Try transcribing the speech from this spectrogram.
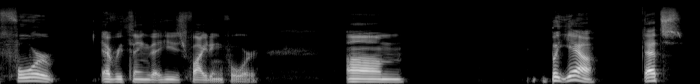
for everything that he's fighting for. Um but yeah, that's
